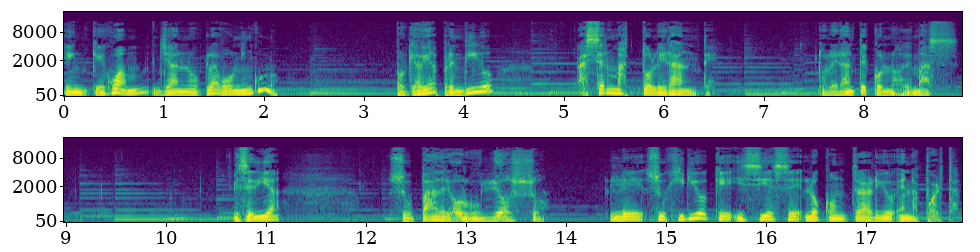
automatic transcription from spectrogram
en que Juan ya no clavó ninguno, porque había aprendido a ser más tolerante, tolerante con los demás. Ese día su padre, orgulloso, le sugirió que hiciese lo contrario en la puerta,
